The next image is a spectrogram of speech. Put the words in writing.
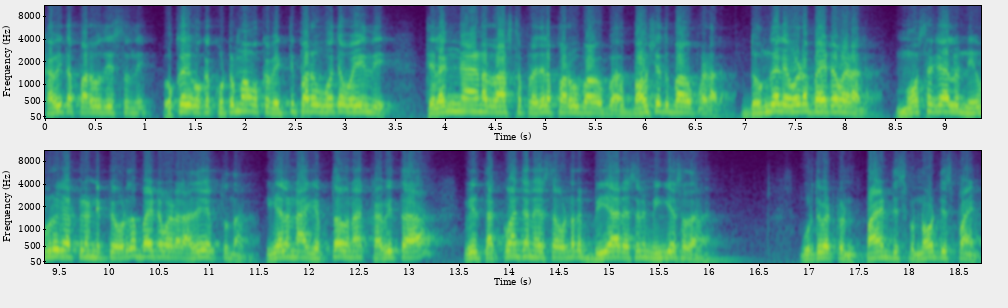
కవిత పరువు తీస్తుంది. ఒక ఒక కుటుంబం ఒక వ్యక్తి పరువు పోతే పోయింది. తెలంగాణ రాష్ట్ర ప్రజల పరువు బాగు భవిష్యత్తు బాగుపడాలి. దొంగలు ఎవడో బయటపడాలి. మోసగాళ్ళు నివురు కప్పిన నిప్పేవాడో బయటపడాలి అదే చెప్తున్నాను ఇవాళ నాకు చెప్తావు నా కవిత వీళ్ళు తక్కువ అంచనా వేస్తూ ఉన్నారు బీఆర్ఎస్ని మింగేస్తుంది ఆమె. గుర్తుపెట్టుకోండి point this note this point.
